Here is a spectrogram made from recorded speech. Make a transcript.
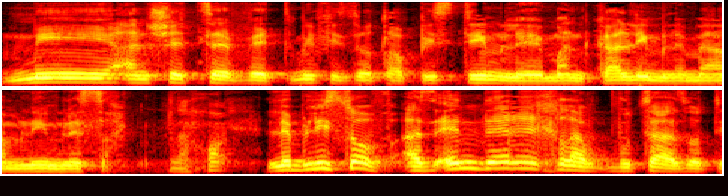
מאנשי צוות, מפיזיותרפיסטים למנכ"לים, למאמנים, לשחקים. נכון. לבלי סוף, אז אין דרך לקבוצה הזאת.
